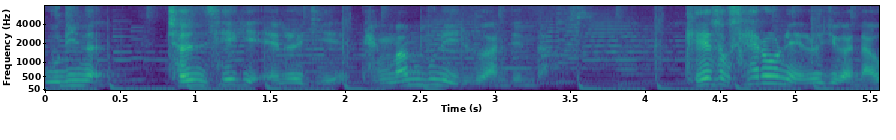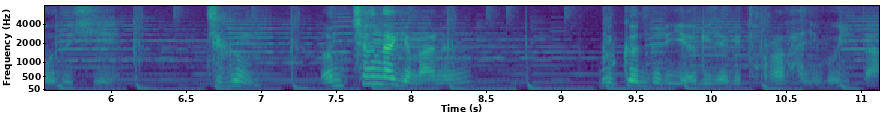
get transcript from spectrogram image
우리는 전 세계 에너지의 100만 분의 1도 안 된다. 계속 새로운 에너지가 나오듯이 지금 엄청나게 많은 물건들이 여기저기 돌아다니고 있다.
